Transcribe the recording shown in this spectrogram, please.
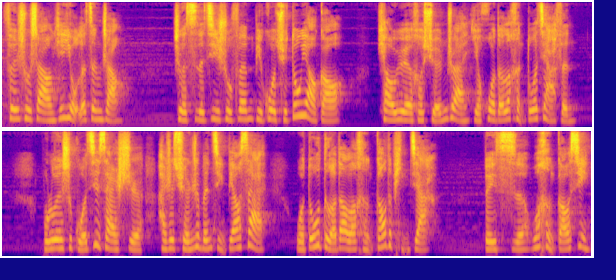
分数上也有了增长。这次的技术分比过去都要高，跳跃和旋转也获得了很多加分。不论是国际赛事还是全日本锦标赛，我都得到了很高的评价，对此我很高兴。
